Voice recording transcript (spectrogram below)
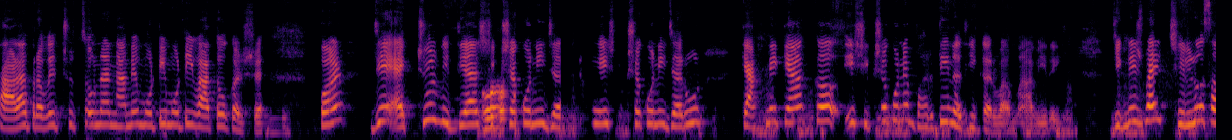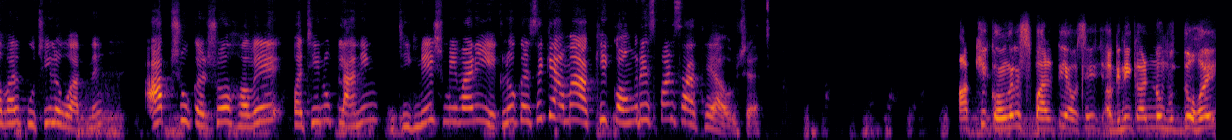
શાળા પ્રવેશોત્સવના નામે મોટી મોટી વાતો કરશે. પણ જે એકચ્યુઅલ વિદ્યા શિક્ષકોની જરૂર એ શિક્ષકોની જરૂર ક્યાંક ને ક્યાંક એ શિક્ષકોને ભરતી નથી કરવામાં આવી રહી. જિગ્નેશભાઈ છેલ્લો સવાલ પૂછી લઉં આપને. આપ શું કરશો? હવે પછીનું પ્લાનિંગ જિગ્નેશ મેવાણી એકલો કરશે કે આમાં આખી કોંગ્રેસ પણ સાથે આવશે? આખી કોંગ્રેસ પાર્ટી આવશે. અગ્નિકાંડનો મુદ્દો હોય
